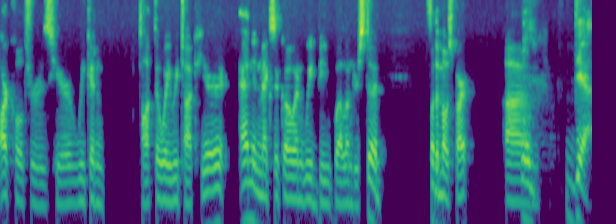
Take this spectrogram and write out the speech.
our culture is here. We can talk the way we talk here and in Mexico, and we'd be well understood for the most part. Um, Well, yeah,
